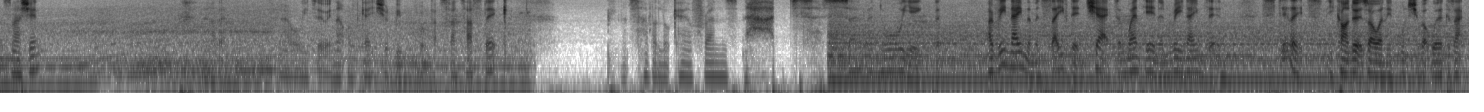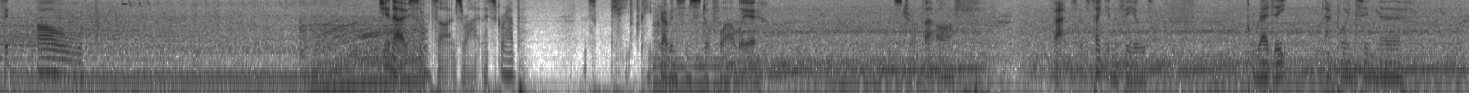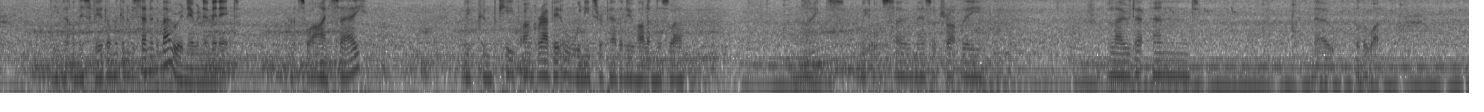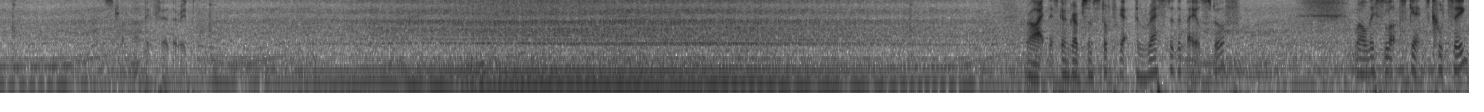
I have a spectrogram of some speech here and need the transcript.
Smashing. Doing that one. Gate should be That's fantastic. Let's have a look how friends. Ah, so annoying that I renamed them and saved it, checked and went in and renamed it, and still it's you can't do it as well when once you've got workers active. Oh. Do you know sometimes? Right, let's grab. Let's keep, keep grabbing some stuff while we're Let's drop that off. That, let's take it in the field. Ready. No point in uh, leaving it on this field when we're going to be sending the mower in here in a minute. That's what I say. We can keep on grabbing... Oh, we need to repair the New Holland as well. Right. We also may as well drop the loader and no other one. Let's that a bit further in. Right, let's go and grab some stuff to get the rest of the bale stuff. Well, this lot gets cutting.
